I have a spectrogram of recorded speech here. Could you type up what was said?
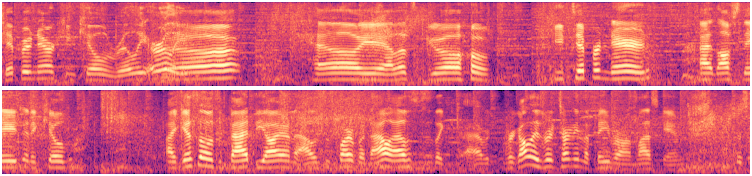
tipper nair can kill really early. Uh, hell yeah, let's go. He tipper nared at off stage and it killed. I guess that was a bad DI on Alice's part, but now Alice is like, uh, Regalia is returning the favor on last game. Just,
